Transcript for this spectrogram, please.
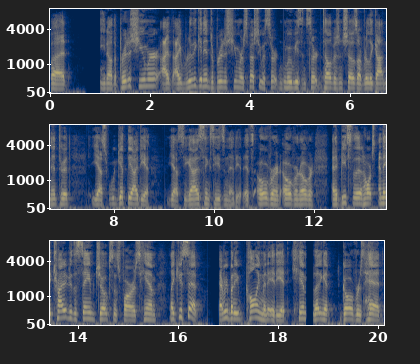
but you know the British humor. I I really get into British humor, especially with certain movies and certain television shows. I've really gotten into it. Yes, we get the idea. Yes, you guys thinks he's an idiot. It's over and over and over, and it beats the dead horse. And they try to do the same jokes as far as him, like you said, everybody calling him an idiot, him letting it go over his head,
